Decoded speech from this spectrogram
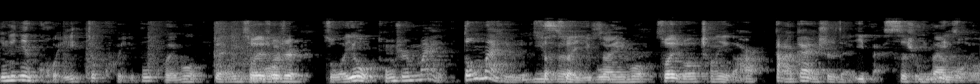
应该念魁，叫魁步，魁步。对，所以说是左右同时迈都迈就算算一步，算一步，所以说乘以个二，大概是在一百四十五米左右。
